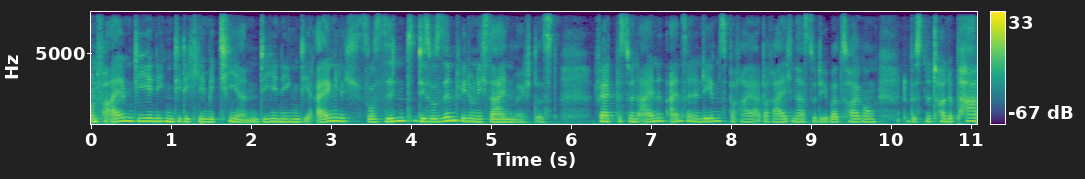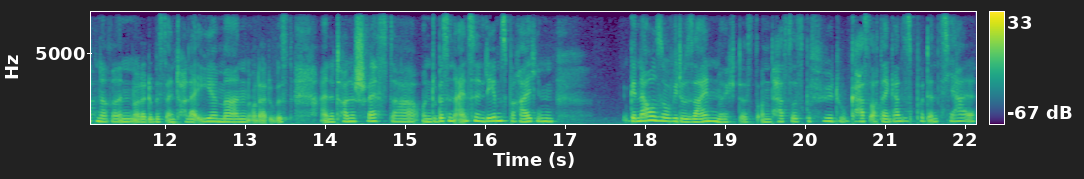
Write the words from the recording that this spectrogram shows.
und vor allem diejenigen, die dich limitieren, diejenigen, die eigentlich so sind, die so sind, wie du nicht sein möchtest. Vielleicht bist du in einzelnen Lebensbereichen, hast du die Überzeugung, du bist eine tolle Partnerin oder du bist ein toller Ehemann oder du bist eine tolle Schwester und du bist in einzelnen Lebensbereichen genauso, wie du sein möchtest und hast das Gefühl, du hast auch dein ganzes Potenzial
